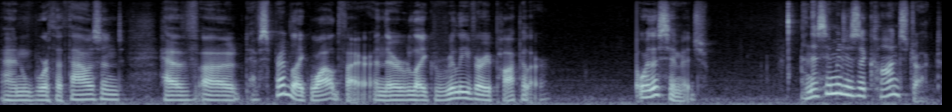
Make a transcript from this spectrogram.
and Worth a Thousand, have, uh, have spread like wildfire, and they're like really very popular. Or this image. And this image is a construct.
